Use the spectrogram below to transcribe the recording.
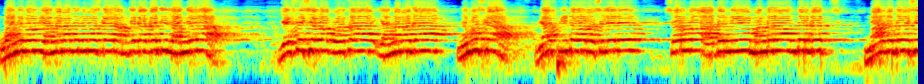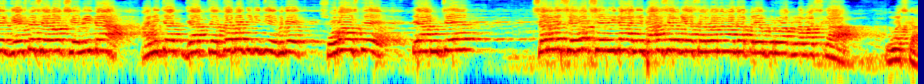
वाणी भाऊ यांना माझा नमस्कार. आमचे काकाजी लांजेवा ज्येष्ठ सेवा कोळसा यांना माझा नमस्कार. व्यासपीठावर असलेले सर्व आदरणीय मंडळाअंतर्गत मार्गदर्शक ज्येष्ठ सेवक सेविका आणि ज्या ज्या म्हणजे शोभा असते ते आमचे सर्व सेवक सेविका आणि बालसेवक या सर्वांना माझा प्रेमपूर्वक नमस्कार. नमस्कार.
